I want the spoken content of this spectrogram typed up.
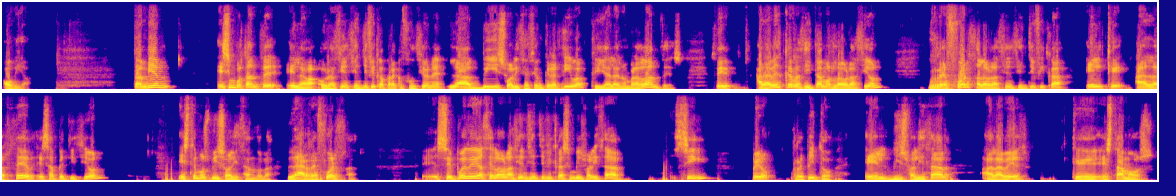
Obvio. También es importante en la oración científica para que funcione la visualización creativa, que ya la he nombrado antes. Es decir, a la vez que recitamos la oración, refuerza la oración científica el que al hacer esa petición estemos visualizándola, la refuerza. Eh, ¿Se puede hacer la oración científica sin visualizar? Sí, pero repito, el visualizar a la vez que estamos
